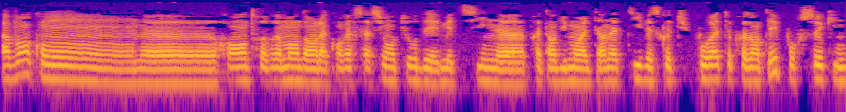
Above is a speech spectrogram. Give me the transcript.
Avant qu'on euh, rentre vraiment dans la conversation autour des médecines euh, prétendument alternatives, est-ce que tu pourrais te présenter pour ceux qui ne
